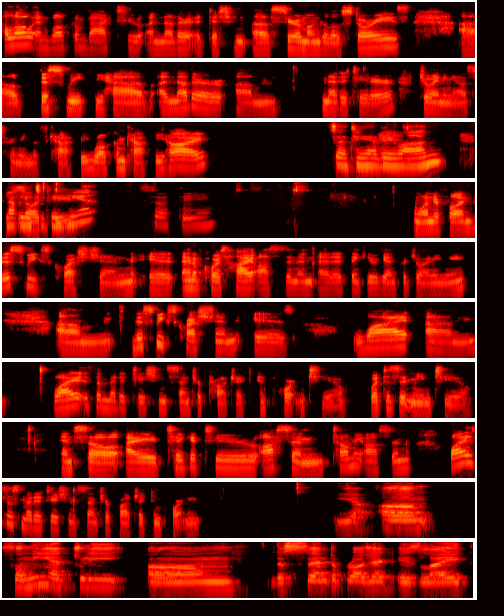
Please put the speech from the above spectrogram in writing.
Hello and welcome back to another edition of Sirimangalo Stories. Uh, this week we have another um, meditator joining us. Her name is Kathy. Welcome, Kathy. Hi. Sati, everyone. Lovely to be here. Sati. Wonderful. And this week's question is, and of course, hi, Austin and Edith. Thank you again for joining me. Um, this week's question is why um, why is the Meditation Center project important to you? What does it mean to you? And so I take it to Austin. Tell me, Austin, why is this Meditation Center project important? Yeah, um, for me, actually, um, the center project is like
